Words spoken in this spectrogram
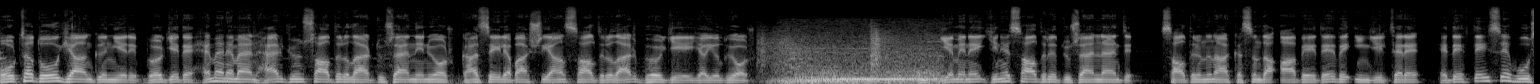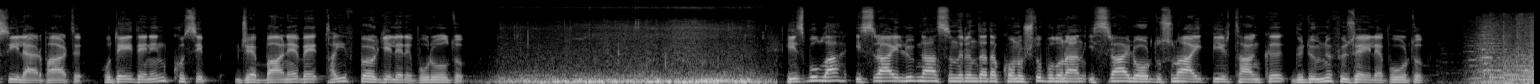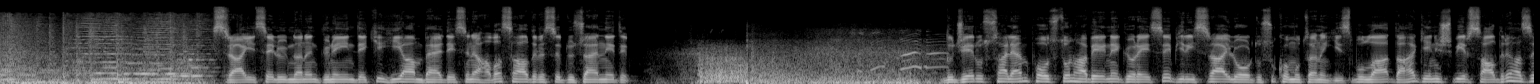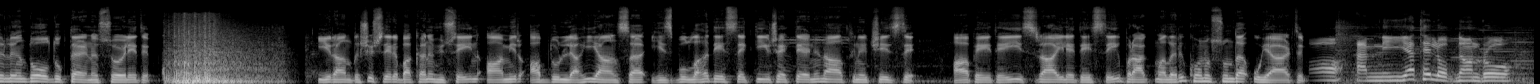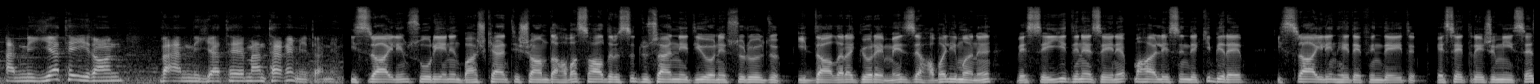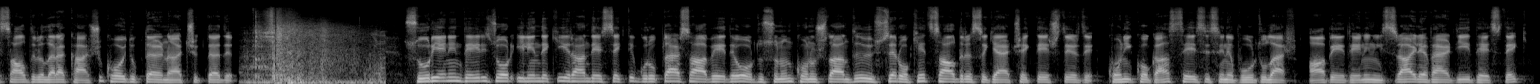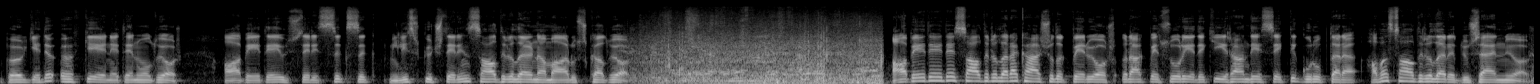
Orta Doğu yangın yeri bölgede hemen hemen her gün saldırılar düzenleniyor. Gazze ile başlayan saldırılar bölgeye yayılıyor. Yemen'e yine saldırı düzenlendi. Saldırının arkasında ABD ve İngiltere, hedefte ise Husiler vardı. Hudeyde'nin Kusip, Cebbane ve Taif bölgeleri vuruldu. Hizbullah, İsrail-Lübnan sınırında da konuştu bulunan İsrail ordusuna ait bir tankı güdümlü füzeyle vurdu. İsrail ise Lübnan'ın güneyindeki Hiyam beldesine hava saldırısı düzenledi. The Jerusalem Post'un haberine göre ise bir İsrail ordusu komutanı Hizbullah'a daha geniş bir saldırı hazırlığında olduklarını söyledi. İran Dışişleri Bakanı Hüseyin Amir Abdullahiyan ise Hizbullah'ı destekleyeceklerinin altını çizdi. ABD'yi İsrail'e desteği bırakmaları konusunda uyardı. ما امنیت لبنان رو امنیت ایران و امنیت منطقه میدانیم İsrail'in Suriye'nin başkenti Şam'da hava saldırısı düzenlediği öne sürüldü. İddialara göre Mezze Havalimanı ve Seyyidine Zeynep mahallesindeki bir ev İsrail'in hedefindeydi. Esed rejimi ise saldırılara karşı koyduklarını açıkladı. Suriye'nin Deir Zor ilindeki İran destekli gruplar ABD ordusunun konuşlandığı üsse roket saldırısı gerçekleştirdi. Koniko gaz tesisini vurdular. ABD'nin İsrail'e verdiği destek bölgede öfkeye neden oluyor. ABD üsleri sık sık milis güçlerin saldırılarına maruz kalıyor. ABD'de saldırılara karşılık veriyor. Irak ve Suriye'deki İran destekli gruplara hava saldırıları düzenliyor.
